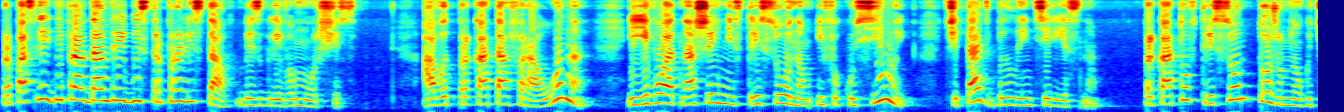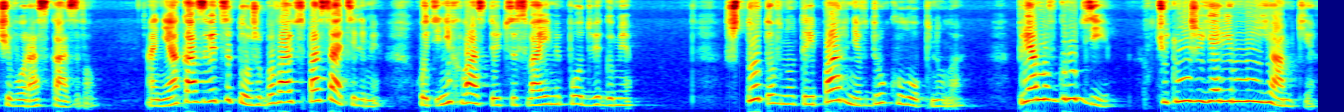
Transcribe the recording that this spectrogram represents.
Про последний, правда, Андрей быстро пролистал, брезгливо морщась. А вот про кота фараона и его отношения с Трисоном и Фокусимой читать было интересно. Про котов Трисон тоже много чего рассказывал. Они, оказывается, тоже бывают спасателями, хоть и не хвастаются своими подвигами. Что-то внутри парня вдруг лопнуло. Прямо в груди, чуть ниже яремной ямки.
